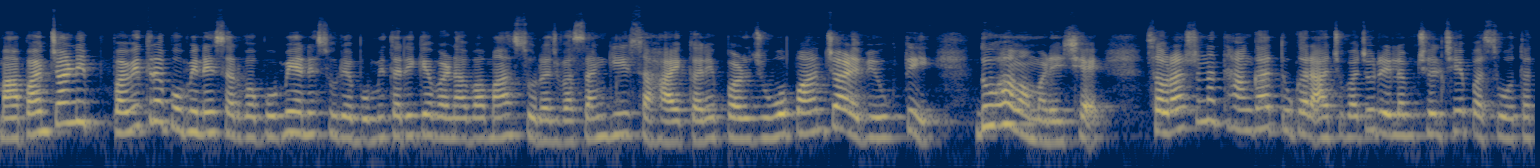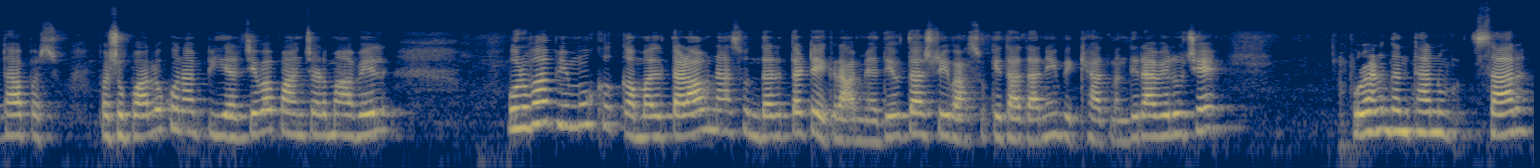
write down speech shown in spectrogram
મા પાંચાળની પવિત્ર ભૂમિને સર્વભૂમિ અને સૂર્યભૂમિ તરીકે વર્ણવવામાં સૂરજ વસંગી સહાય કરે, પણ જુઓ પાંચાળ એવી ઉક્તિ દુહામાં મળે છે. સૌરાષ્ટ્રના થાંગા તુગર આજુબાજુ રેલમછેલ છે. પશુઓ તથા પશુ, પશુપાલકોના પિયર જેવા પાંચાળમાં આવેલ પૂર્વાભિમુખ કમલ તળાવના સુંદર તટે ગ્રામ્ય દેવતા શ્રી વાસુકી દાદાની વિખ્યાત મંદિર આવેલું છે. પુરાણ ગ્રંથાનુસાર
